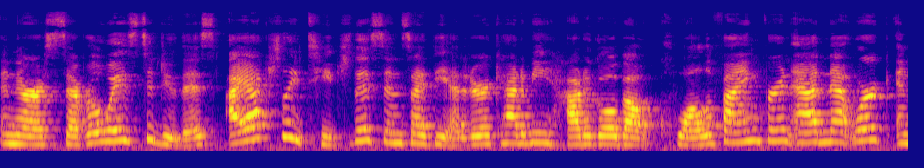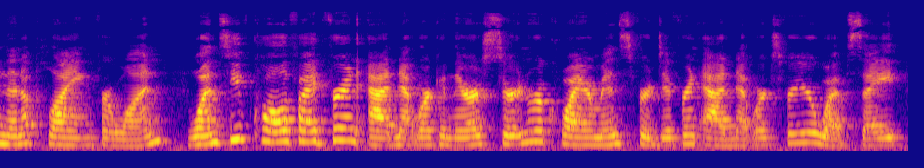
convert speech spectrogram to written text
and there are several ways to do this. I actually teach this inside the Editor Academy how to go about qualifying for an ad network and then applying for one. Once you've qualified for an ad network, and there are certain requirements for different ad networks for your website,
